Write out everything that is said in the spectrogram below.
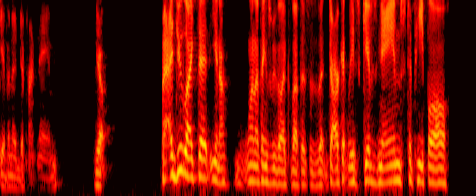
given a different name. Yep. I do like that, you know, one of the things we like about this is that Dark at least gives names to people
